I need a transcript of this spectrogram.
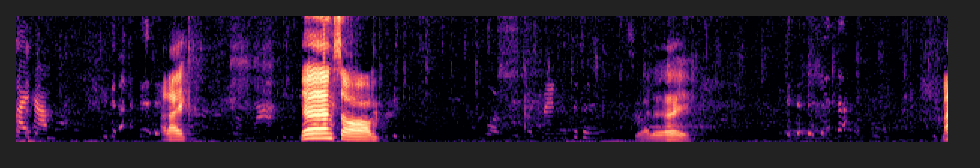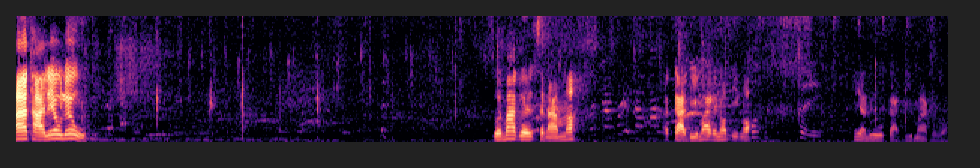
ครทอะไรหนึ่งสองสวยเลย มาถ่ายเร็วเร็วสวยมากเลยสนามเนาะ อากาศดีมากเลยเนาะติ๊กเนาะเนี่ยดูอากาศดีมากเลยว่ะ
